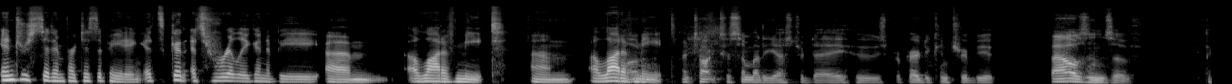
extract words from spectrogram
interested in participating, it's going it's really going to be um a lot of meat. Um a lot of- meat. I talked to somebody yesterday who's prepared to contribute thousands of uh,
